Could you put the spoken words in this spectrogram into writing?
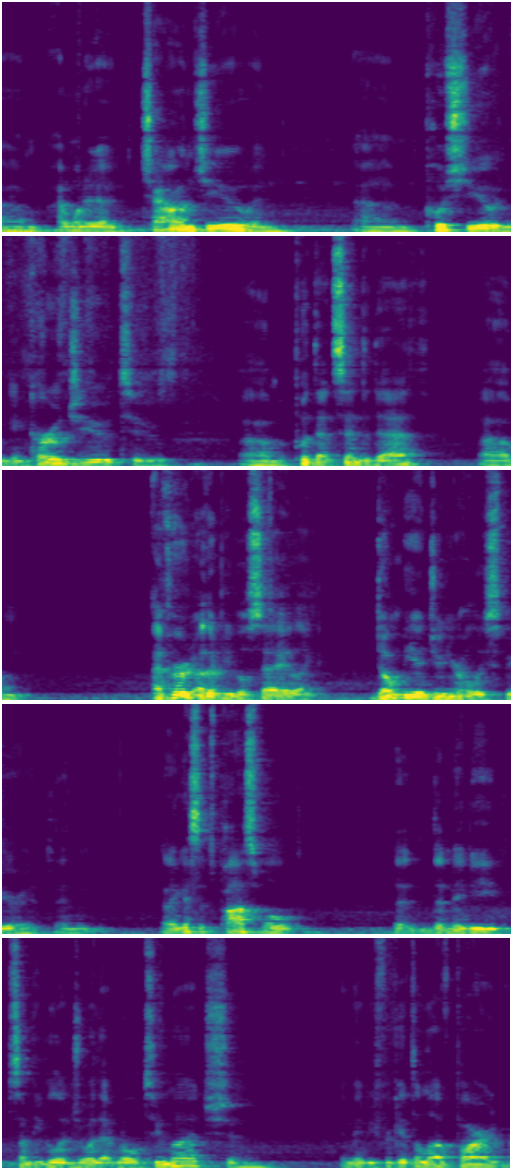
um, I wanted to challenge you and um, push you and encourage you to um, put that sin to death." Um, I've heard other people say like, "Don't be a junior Holy Spirit," and and I guess it's possible that that maybe some people enjoy that role too much and and maybe forget the love part.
